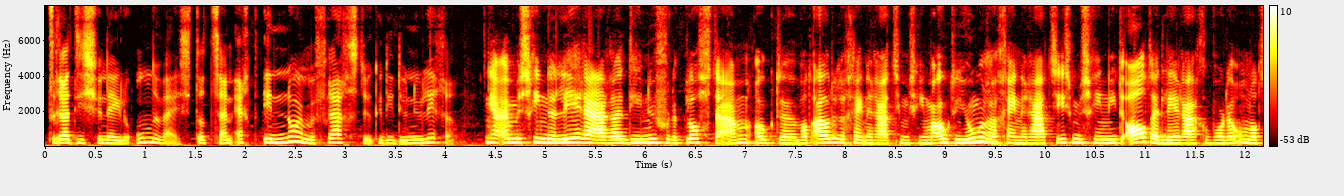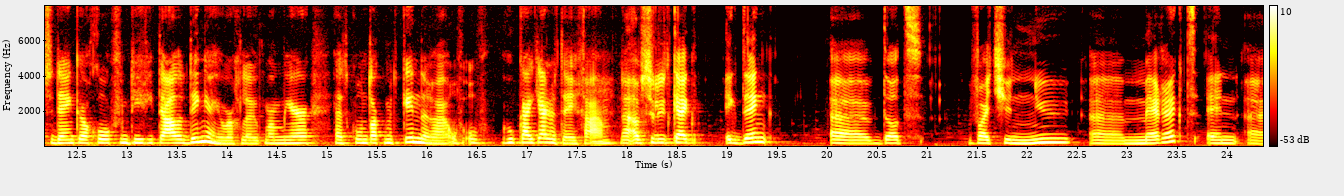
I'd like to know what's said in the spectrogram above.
traditionele onderwijs? Dat zijn echt enorme vraagstukken die er nu liggen. Ja, en misschien de leraren die nu voor de klas staan, ook de wat oudere generatie misschien, maar ook de jongere generatie is misschien niet altijd leraar geworden omdat ze denken, goh, ik vind digitale dingen heel erg leuk, maar meer het contact met kinderen. Of, of hoe kijk jij er tegenaan? Nou, absoluut. Kijk, ik denk uh, dat wat je nu uh, merkt, en uh,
